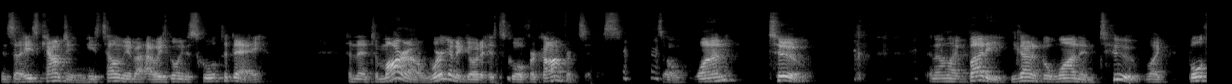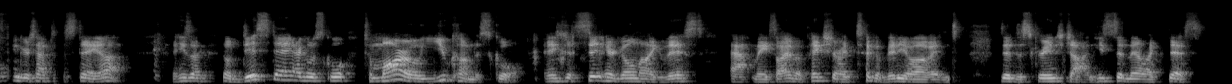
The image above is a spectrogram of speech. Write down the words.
And so he's counting. and He's telling me about how he's going to school today. And then tomorrow we're going to go to his school for conferences. so one, two. And I'm like, buddy, you got to go one and two. Like both fingers have to stay up. And he's like, no, this day I go to school. Tomorrow you come to school. And he's just sitting here going like this at me. So I have a picture. I took a video of it and did the screenshot. And he's sitting there like this,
